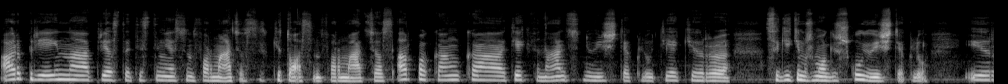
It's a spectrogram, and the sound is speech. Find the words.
ar prieina prie statistinės informacijos kitos informacijos ar pakanka tiek finansinių išteklių tiek ir sakykim žmogiškųjų išteklių ir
